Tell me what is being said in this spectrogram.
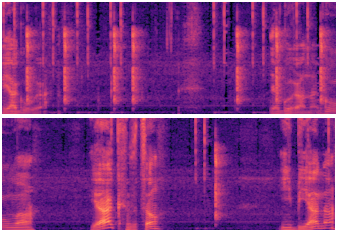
Jagura. Jagurana guma. Jak? Że co? Ibiana?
